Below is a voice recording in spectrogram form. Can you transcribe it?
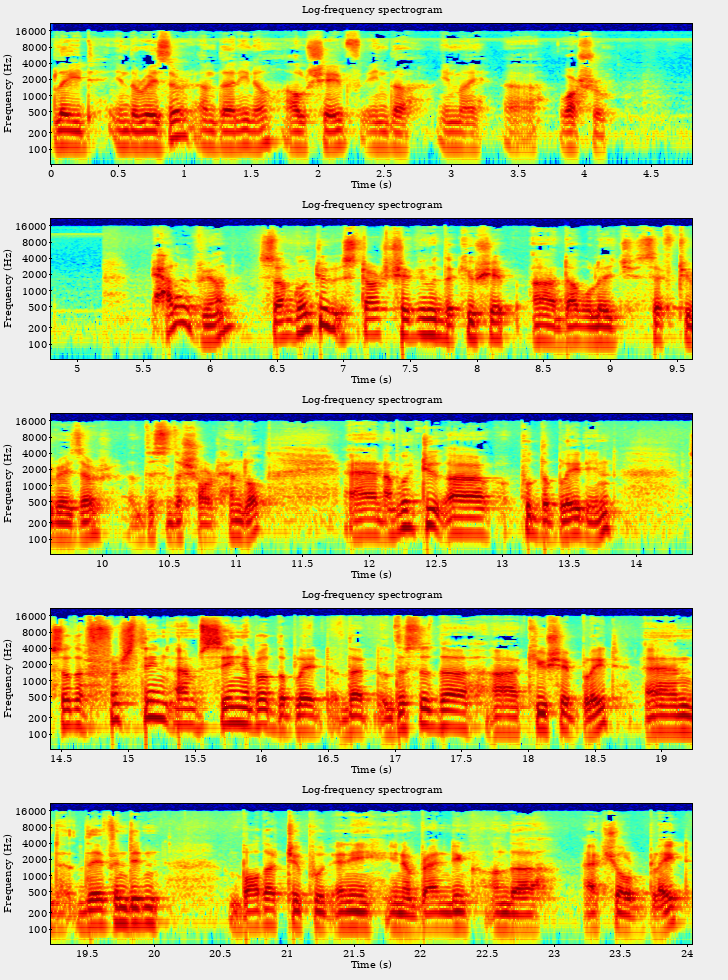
blade in the razor and then you know I'll shave in the in my uh, washroom. Hello everyone, so I'm going to start shaving with the Q-Shave uh, double edge safety razor. This is the short handle. And I'm going to uh, put the blade in. So the first thing I'm seeing about the blade that this is the uh, Q-Shave blade. And they even didn't bother to put any you know branding on the actual blade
